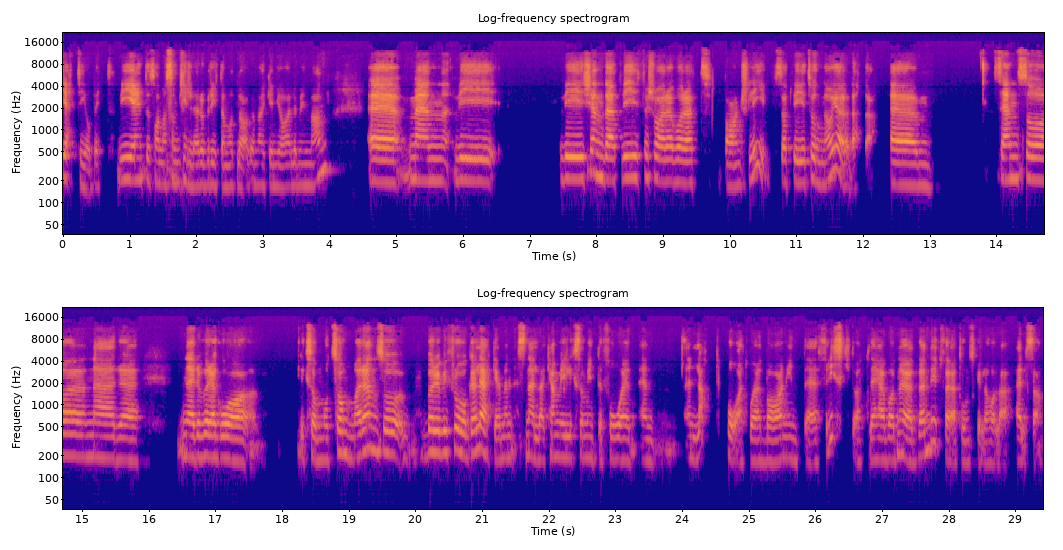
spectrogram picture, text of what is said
jättejobbigt. Vi är inte sådana som gillar att bryta mot lagen, varken jag eller min man. Eh, men vi, vi kände att vi försvarar vårt barns liv, så att vi är tvungna att göra detta. Ehm, sen så när, när det började gå liksom mot sommaren så började vi fråga läkare, men snälla kan vi liksom inte få en, en, en lapp på att vårt barn inte är friskt och att det här var nödvändigt för att hon skulle hålla hälsan.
